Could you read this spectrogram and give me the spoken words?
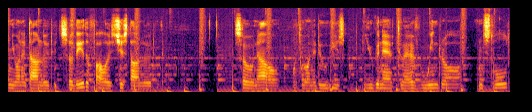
and you want to download it. So there the file is just downloaded. So now what you want to do is you're gonna have to have WinRAR installed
